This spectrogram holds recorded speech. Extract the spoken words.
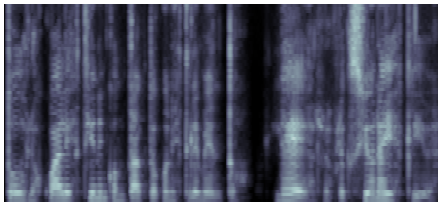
todos los cuales tienen contacto con este elemento. Lee, reflexiona y escribe.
